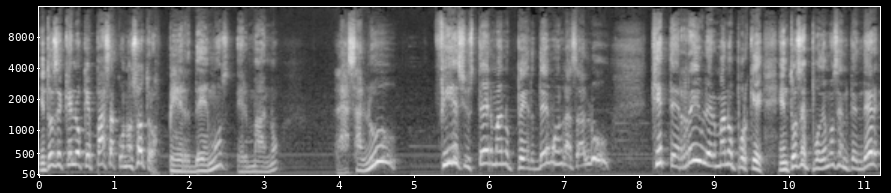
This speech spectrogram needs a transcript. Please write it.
Entonces, ¿qué es lo que pasa con nosotros? Perdemos, hermano, la salud. Fíjese usted, hermano, perdemos la salud. Qué terrible, hermano, porque entonces podemos entender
